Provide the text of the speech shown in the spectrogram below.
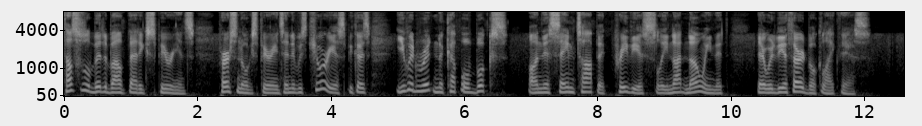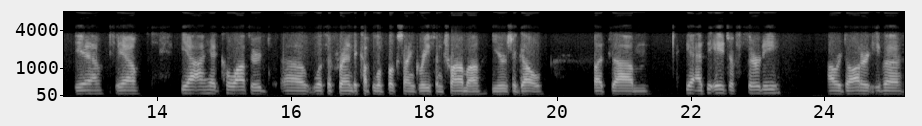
Tell us a little bit about that experience, personal experience. And it was curious because you had written a couple of books on this same topic previously, not knowing that there would be a third book like this. Yeah, yeah. Yeah, I had co-authored uh, with a friend a couple of books on grief and trauma years ago. But um, yeah, at the age of 30, our daughter Eva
